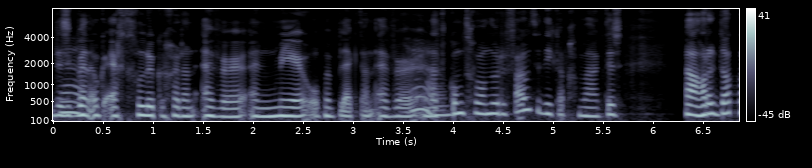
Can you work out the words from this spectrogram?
dus Ja. ik ben ook echt gelukkiger dan ever en meer op mijn plek dan ever. Ja. En dat komt gewoon door de fouten die ik heb gemaakt. Dus ja, had ik dat,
